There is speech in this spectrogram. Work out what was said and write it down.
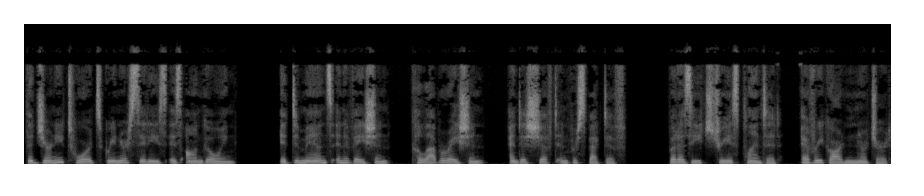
The journey towards greener cities is ongoing, it demands innovation, collaboration, and a shift in perspective. But as each tree is planted, every garden nurtured,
